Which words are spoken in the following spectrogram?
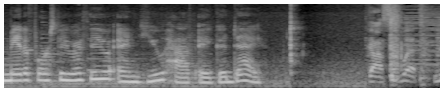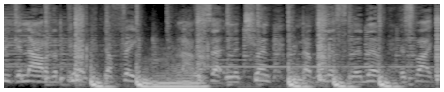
May the Force be with you, and you have a good day. Got sweat leaking out of the fake not setting the trend. We never listen to them. It's like.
